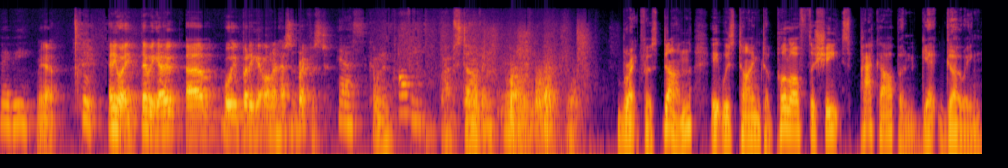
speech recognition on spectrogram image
Maybe. Yeah. Cool. Anyway, there we go. Um, we better get on and have some breakfast. Yes. Come on in. Harvey. I'm starving. Breakfast done, it was time to pull off the sheets, pack up, and get going.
